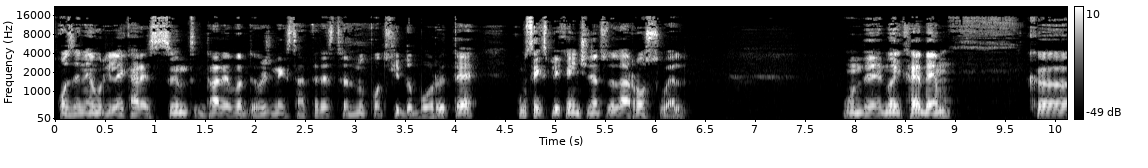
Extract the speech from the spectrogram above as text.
OZN-urile care sunt într-adevăr de origine extraterestră nu pot fi doborâte, cum se explică incidentul de la Roswell? Unde noi credem că,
